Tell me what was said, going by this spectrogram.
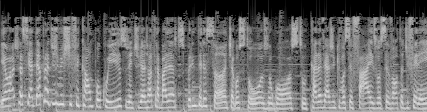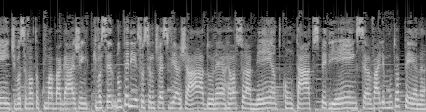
E eu acho assim, até para desmistificar um pouco isso, gente, viajar trabalho é super interessante, é gostoso, eu gosto. Cada viagem que você faz, você volta diferente, você volta com uma bagagem que você não teria se você não tivesse viajado, né? Relacionamento, contato, experiência, vale muito a pena.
